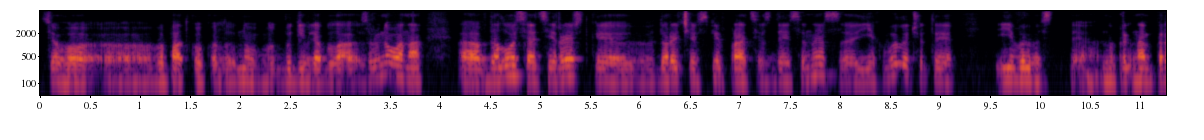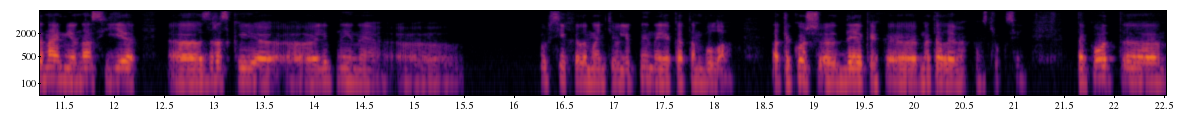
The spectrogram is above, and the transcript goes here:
цього е, випадку, коли ну, будівля була зруйнована, е, вдалося ці рештки, до речі, в співпраці з ДСНС е, їх вилучити і вивезти. Ну, принаймні, у нас є е, зразки е, ліпнини е, усіх елементів ліпнини, яка там була, а також е, деяких е, металевих конструкцій. Так от, е,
